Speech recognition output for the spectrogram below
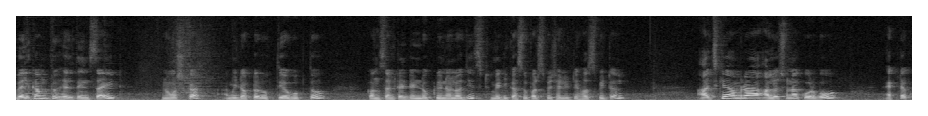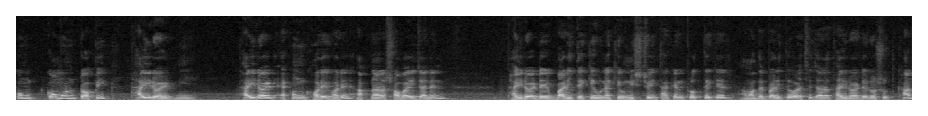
ওয়েলকাম টু হেলথ ইনসাইট নমস্কার আমি doctor Uttiyo Gupta consultant endocrinologist medica super speciality hospital আজকে আমরা আলোচনা করব একটা খুব কমন টপিক থাইরয়েড নিয়ে। থাইরয়েড এখন ঘরে ঘরে, আপনারা সবাই জানেন থাইরয়েডের বাড়িতে কেউ না কেউ নিশ্চয়ই থাকেন প্রত্যেকের, আমাদের বাড়িতেও আছে যারা থাইরয়েডের ওষুধ খান।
